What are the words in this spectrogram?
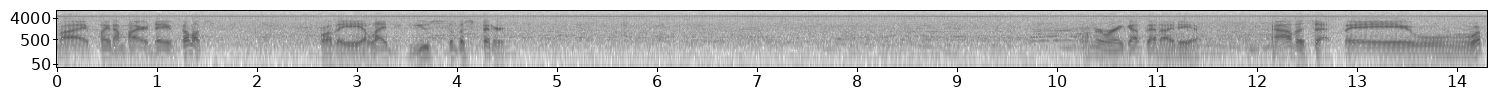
by plate umpire Dave Phillips for the alleged use of a spitter. Wonder where he got that idea. Now the set. They whoops,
